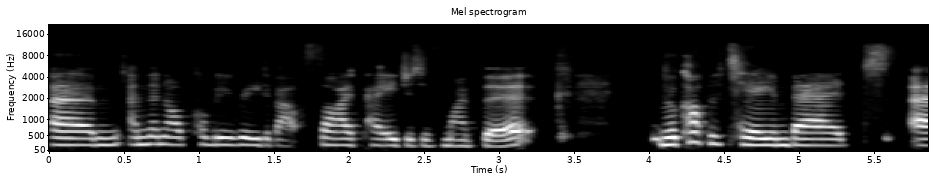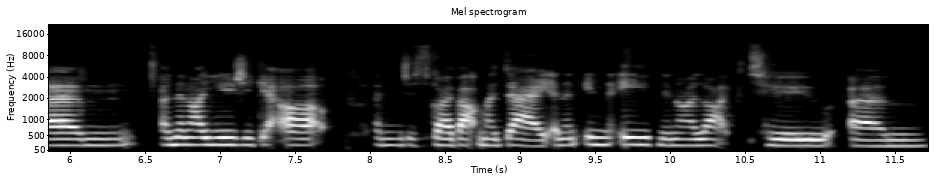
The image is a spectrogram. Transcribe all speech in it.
Um, and then I'll probably read about five pages of my book a cup of tea in bed. Um, and then I usually get up and just go about my day. And then in the evening, I like to um,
